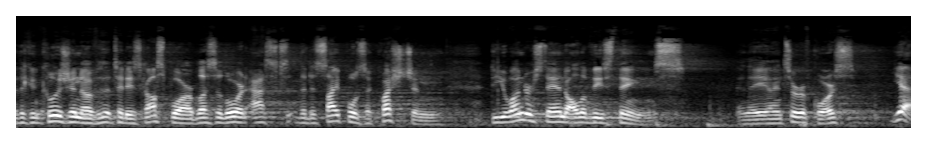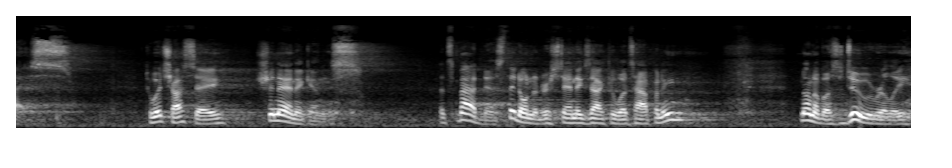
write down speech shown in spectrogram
At the conclusion of today's gospel, our blessed Lord asks the disciples a question Do you understand all of these things? And they answer, of course, yes. To which I say, shenanigans. That's madness. They don't understand exactly what's happening. None of us do, really.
